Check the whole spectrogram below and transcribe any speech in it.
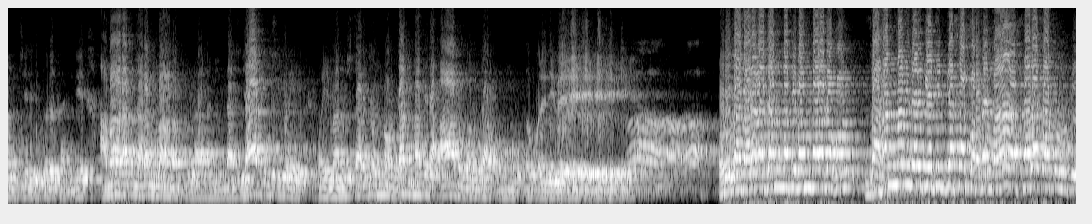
মানুষের ভিতরে থাকবে আমার আপনার আল্লাহ রাব্বুল আলামিন নাজিয়ার খুশি হয়ে ওই মানুষটার জন্য জান্নাতের আট দরজা উন্মুক্ত করে দিবে। রোজাদারেরা জান্নাতি বান্দারা যখন জাহান্নামীদেরকে জিজ্ঞাসা করবে মা সালাকা কুমফি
